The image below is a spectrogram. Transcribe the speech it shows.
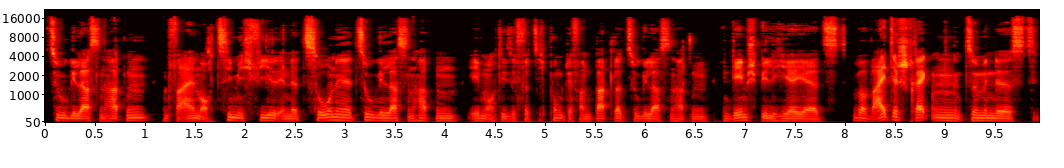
zugelassen hatten und vor allem auch ziemlich viel in der Zone zugelassen hatten, eben auch diese 40 Punkte von Butler zugelassen hatten. In dem Spiel hier jetzt über weite Strecken zumindest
